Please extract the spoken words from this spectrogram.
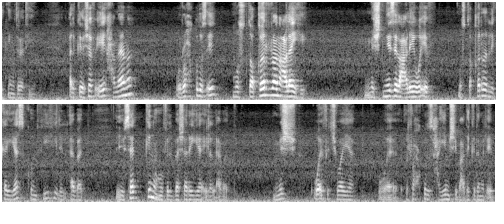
اتنين وتلاتين. قال كده شاف إيه؟ حمامة. والروح القدس إيه؟ مستقرا عليه. مش نزل عليه وقف. مستقرا لكي يسكن فيه للأبد ليسكنه في البشرية إلى الأبد. مش وقفت شوية والروح القدس هيمشي بعد كده من الإبن.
